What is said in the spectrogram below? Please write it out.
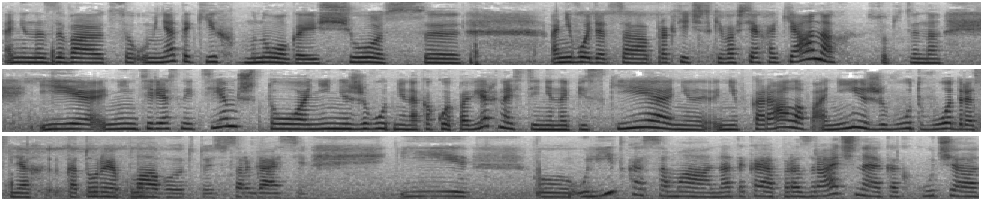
они называются. У меня таких много еще с... Они водятся практически во всех океанах, собственно. И они интересны тем, что они не живут ни на какой поверхности, ни на песке, ни, ни в кораллах. Они живут в водорослях, которые плавают, то есть в саргасе. И улитка сама, она такая прозрачная, как куча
